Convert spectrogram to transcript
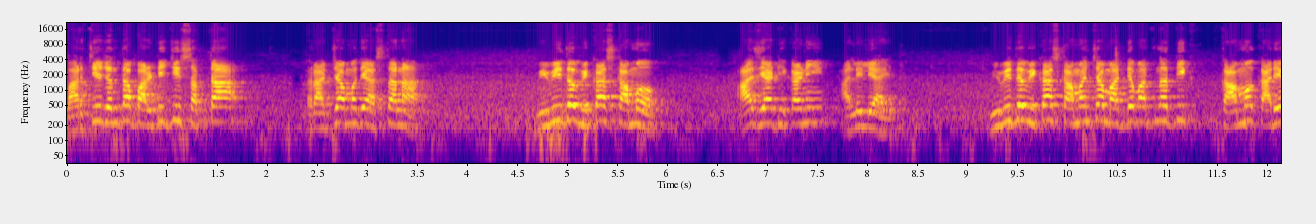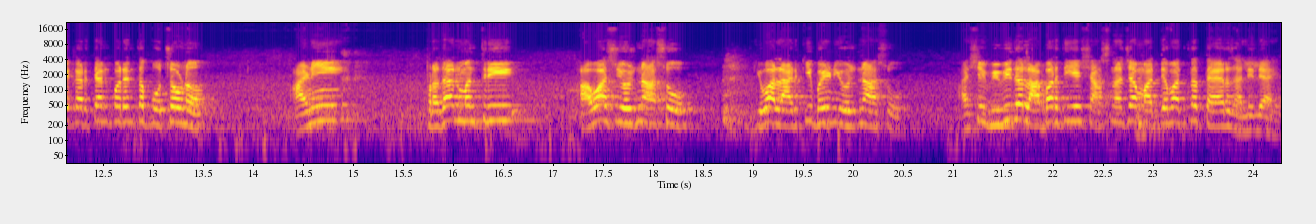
भारतीय जनता पार्टीची सत्ता राज्यामध्ये असताना विविध विकास कामं आज या ठिकाणी आलेली आहेत. विविध विकास कामांच्या माध्यमातून ती कामं कार्यकर्त्यांपर्यंत पोचवणं आणि प्रधानमंत्री आवास योजना असो किंवा लाडकी बहीण योजना असो असे विविध लाभार्थी हे शासनाच्या माध्यमातून तयार झालेले आहेत.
